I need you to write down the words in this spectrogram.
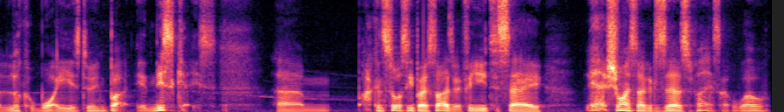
look at what he is doing. But in this case, um, I can sort of see both sides of it. For you to say, yeah, Schweinsteiger deserves to play, it's like, well.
